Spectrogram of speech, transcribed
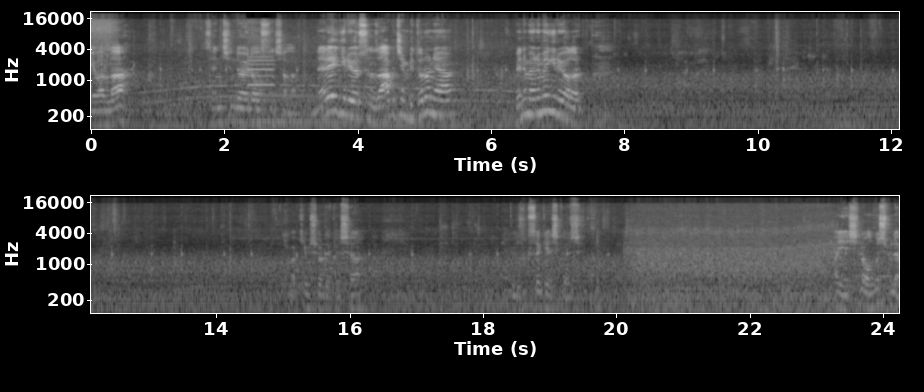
Eyvallah. Senin için de öyle olsun inşallah. Nereye giriyorsunuz abicim bir durun ya. Benim önüme giriyorlar. Bakayım şuradaki aşağı. Gözükse keşke ışıklar. Ay yeşil olmuş bile.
